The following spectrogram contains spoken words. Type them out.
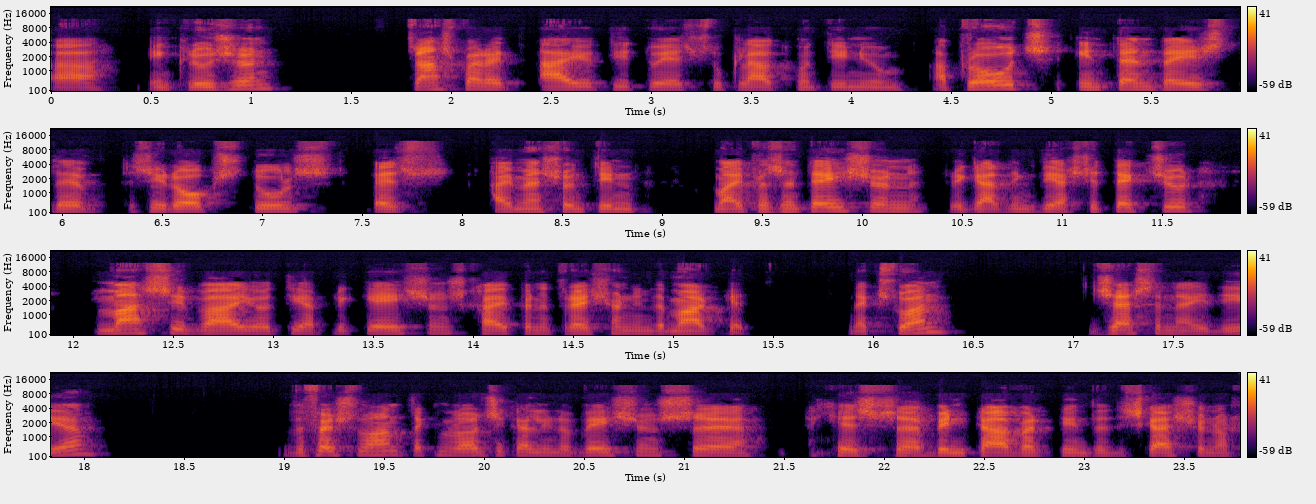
Uh, inclusion transparent IoT to edge to cloud continuum approach, intent-based dev zero ops tools, as I mentioned in my presentation regarding the architecture, massive IoT applications, high penetration in the market. Next one, just an idea. The first one, technological innovations, uh, has uh, been covered in the discussion of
